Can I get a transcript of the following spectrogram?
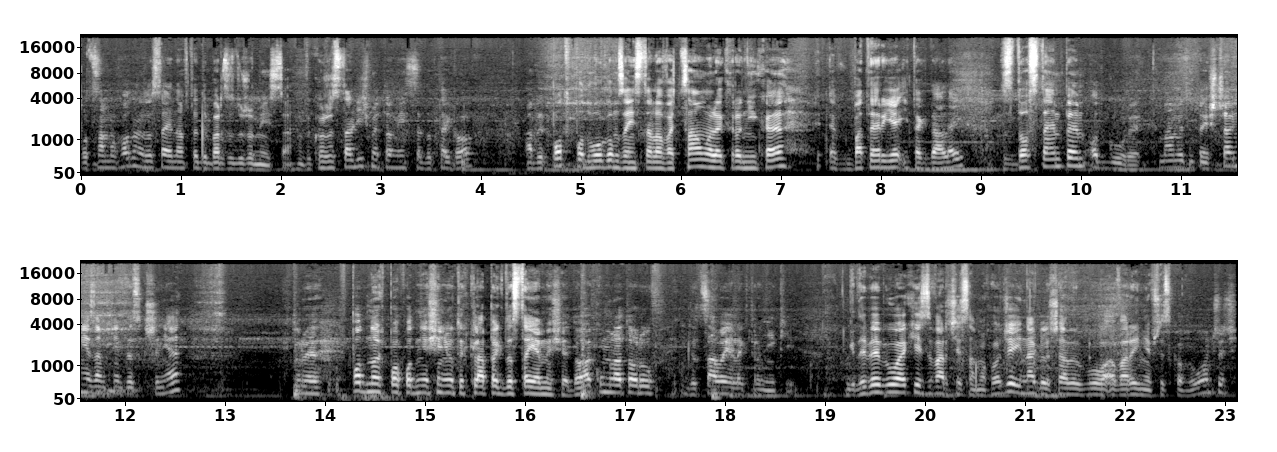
Pod samochodem zostaje nam wtedy bardzo dużo miejsca. Wykorzystaliśmy to miejsce do tego, aby pod podłogą zainstalować całą elektronikę, baterie i tak dalej, z dostępem od góry. Mamy tutaj szczelnie zamknięte skrzynie, które podno- po podniesieniu tych klapek dostajemy się do akumulatorów i do całej elektroniki. Gdyby było jakieś zwarcie w samochodzie i nagle trzeba by było awaryjnie wszystko wyłączyć,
